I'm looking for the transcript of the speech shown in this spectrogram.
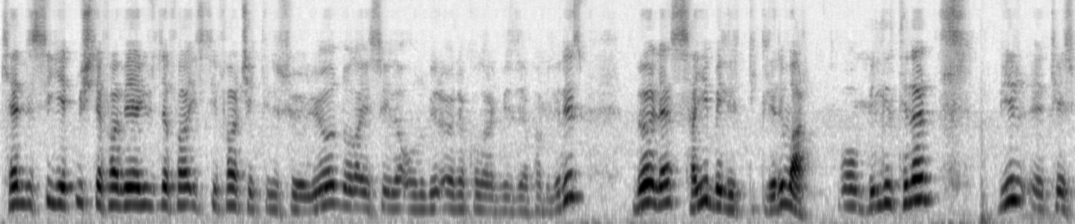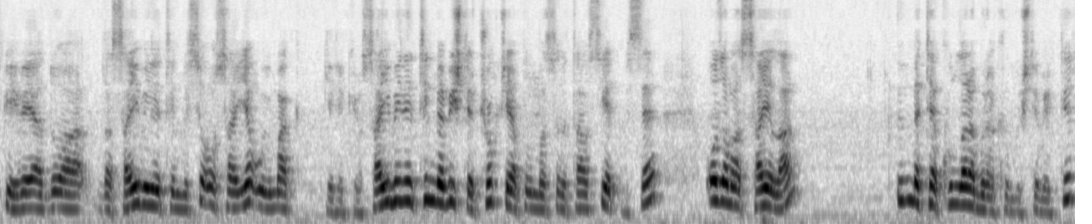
Kendisi 70 defa veya 100 defa istiğfar çektiğini söylüyor. Dolayısıyla onu bir örnek olarak biz de yapabiliriz. Böyle sayı belirttikleri var. O belirtilen bir e, tesbih veya duada sayı belirtilmesi o sayıya uymak gerekiyor. Sayı belirtilmemiş de çokça yapılmasını tavsiye etmişse o zaman sayılar ümmete kullara bırakılmış demektir.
